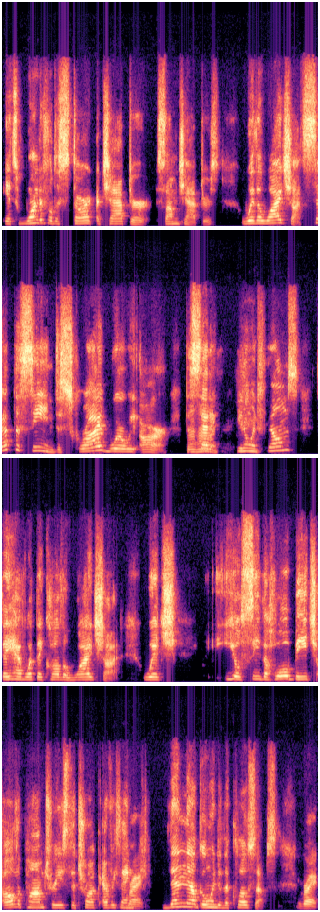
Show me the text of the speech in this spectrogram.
It's wonderful to start a chapter, some chapters, with a wide shot. Set the scene, describe where we are, the mm-hmm. setting. You know, in films, they have what they call the wide shot, which you'll see the whole beach, all the palm trees, the truck, everything. Right. Then they'll go into the close ups. Right.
